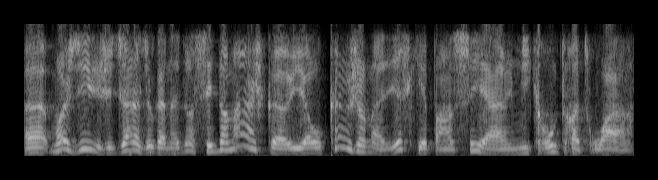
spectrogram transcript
Euh, moi, je dis, j'ai dit à Radio-Canada, c'est dommage qu'il n'y a aucun journaliste qui ait pensé à un micro-trottoir.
